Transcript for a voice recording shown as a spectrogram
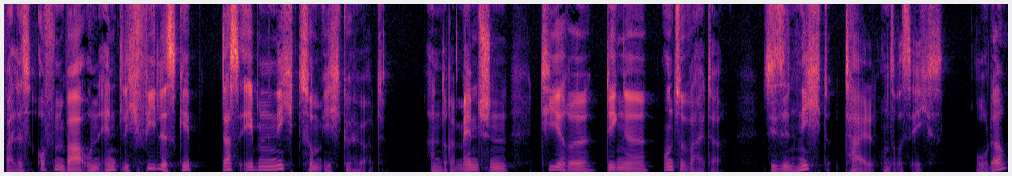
weil es offenbar unendlich vieles gibt, das eben nicht zum Ich gehört. Andere Menschen, Tiere, Dinge und so weiter. Sie sind nicht Teil unseres Ichs oder?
